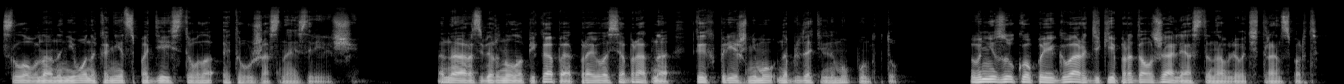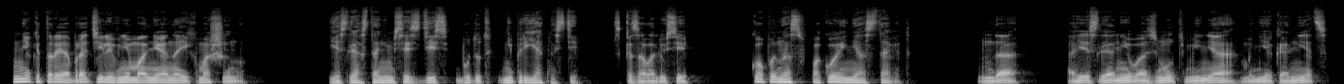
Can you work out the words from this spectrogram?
словно на него, наконец, подействовало это ужасное зрелище. Она развернула пикап и отправилась обратно к их прежнему наблюдательному пункту. Внизу копы и гвардики продолжали останавливать транспорт. Некоторые обратили внимание на их машину. «Если останемся здесь, будут неприятности», — сказала Люси. «Копы нас в покое не оставят». «Да, а если они возьмут меня, мне конец».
